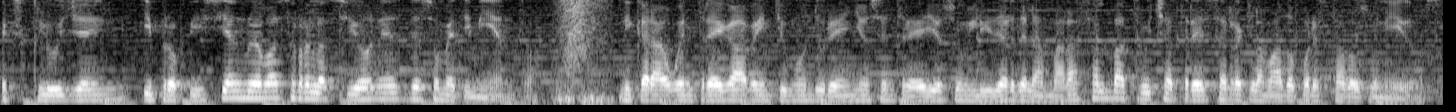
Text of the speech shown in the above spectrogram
excluyen y propician nuevas relaciones de sometimiento. Nicaragua entrega a 21 hondureños, entre ellos un líder de la Mara Salvatrucha 13 reclamado por Estados Unidos.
